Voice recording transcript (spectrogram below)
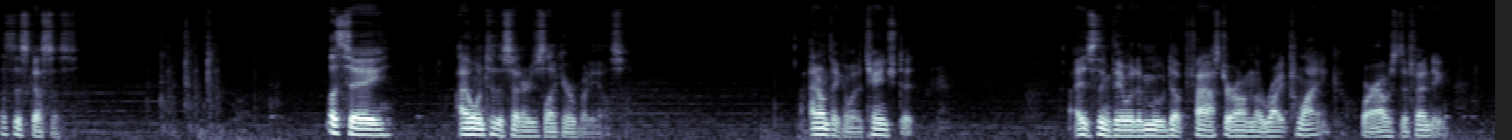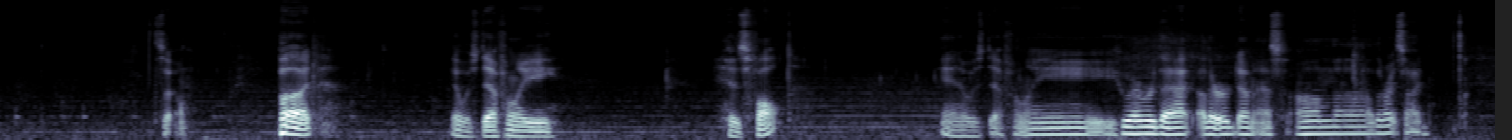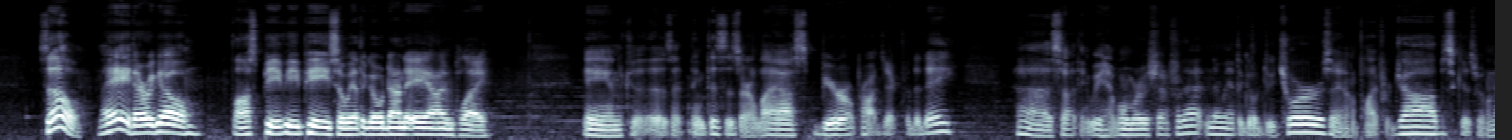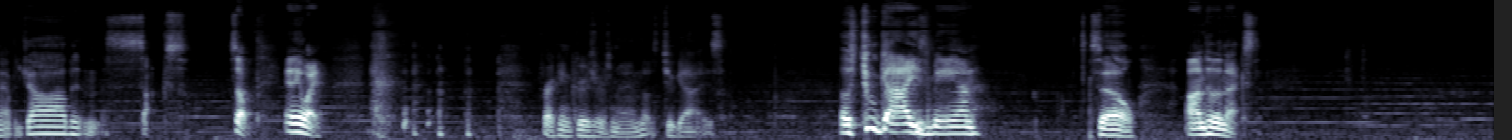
let's discuss this. Let's say I went to the center just like everybody else. I don't think I would have changed it. I just think they would have moved up faster on the right flank where I was defending. So, but it was definitely his fault. And it was definitely whoever that other dumbass on the, the right side. So, hey, there we go. Lost PvP, so we have to go down to AI and play. And because I think this is our last Bureau project for the day. Uh, so I think we have one more mission for that, and then we have to go do chores and apply for jobs because we don't have a job, and this sucks. So, anyway. Freaking cruisers, man. Those two guys. Those two guys, man. So, on to the next.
